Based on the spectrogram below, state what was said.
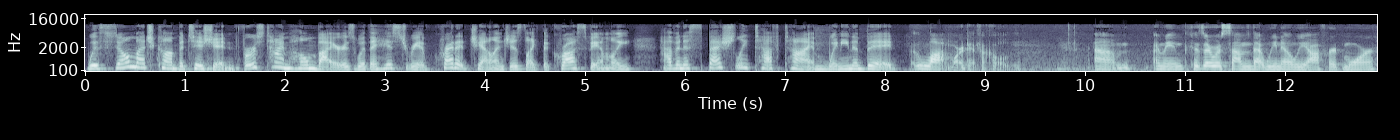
With so much competition, first-time homebuyers with a history of credit challenges like the Cross family have an especially tough time winning a bid. A lot more difficult. Um, I mean, because there was some that we know we offered more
